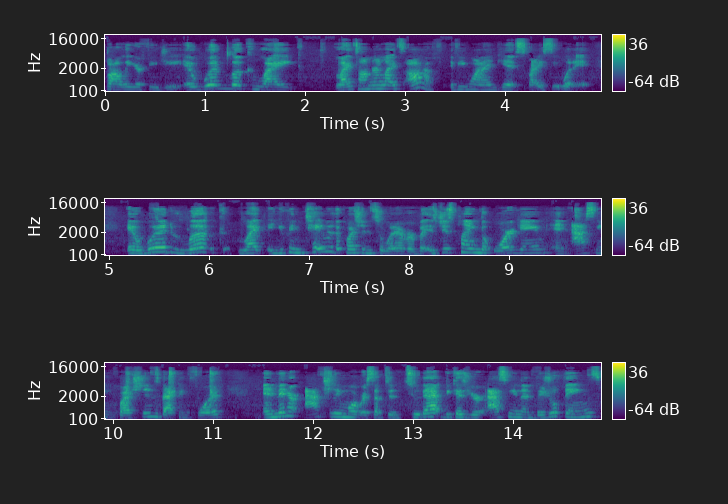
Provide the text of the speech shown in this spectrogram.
Bali or Fiji. It would look like lights on or lights off if you want to get spicy with it. It would look like you can tailor the questions to whatever, but it's just playing the or game and asking questions back and forth. And men are actually more receptive to that because you're asking them visual things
